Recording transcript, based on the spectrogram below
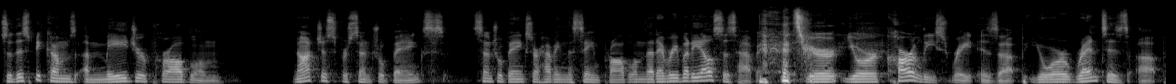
So this becomes a major problem, not just for central banks. Central banks are having the same problem that everybody else is having. your your car lease rate is up, your rent is up,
